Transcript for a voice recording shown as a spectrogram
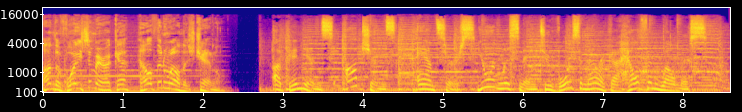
on the Voice America Health and Wellness Channel. Opinions, options, answers. You're listening to Voice America Health and Wellness.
